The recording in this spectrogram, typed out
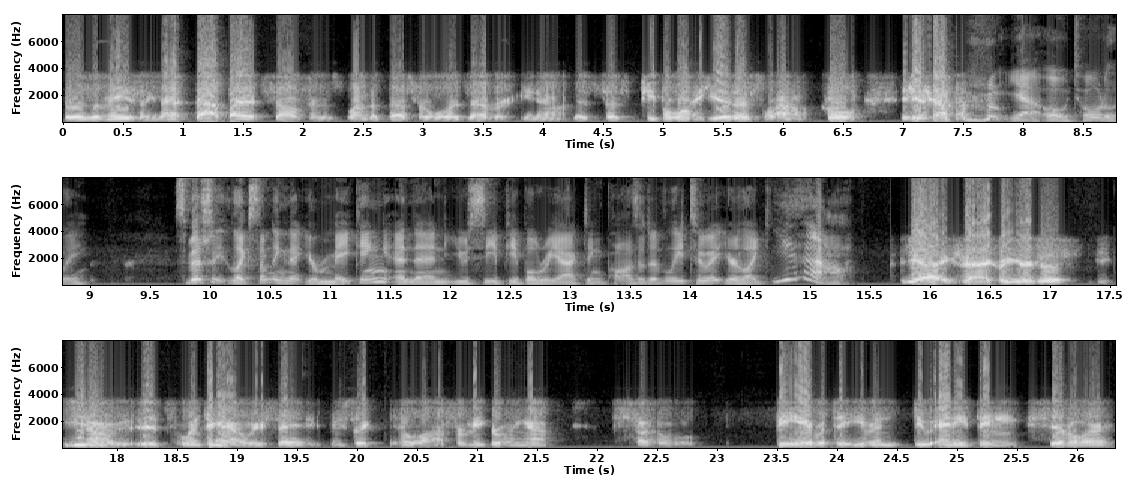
is amazing. That that by itself is one of the best rewards ever. You know, it's just people want to hear this. Wow, cool. You know, yeah, oh, totally. Especially like something that you're making and then you see people reacting positively to it, you're like, yeah. yeah, exactly. You're just you know, it's one thing I always say. Music did a lot for me growing up. So being able to even do anything similar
